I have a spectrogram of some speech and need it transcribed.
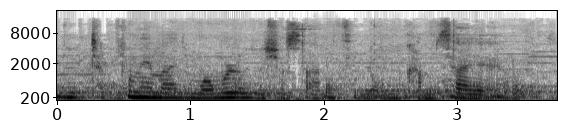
이 작품에 많이 머물러 주셔서 아무튼 너무 감사해요.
